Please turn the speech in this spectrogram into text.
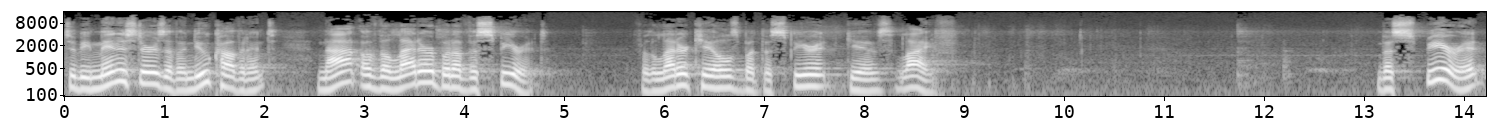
to be ministers of a new covenant, not of the letter, but of the Spirit. For the letter kills, but the Spirit gives life. The Spirit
